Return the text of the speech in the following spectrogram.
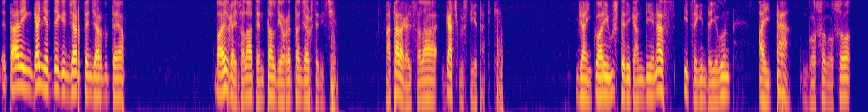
eta haren gainetik jarten jardutea. Ba ez gaizala tentaldi horretan jausten itxe. Atara gaizala gatz guztietatik. Jainkoari usterik handienaz hitz egin deiogun aita gozo-gozo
